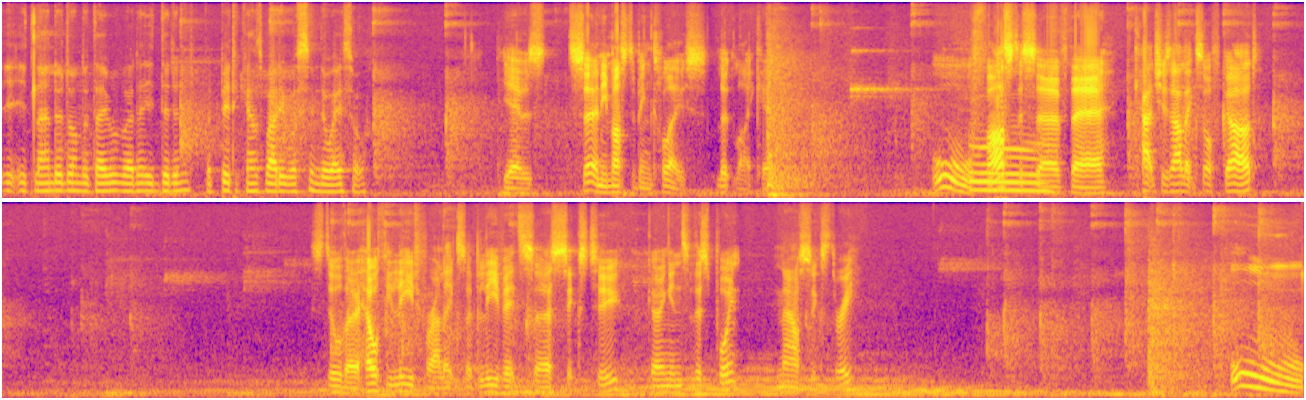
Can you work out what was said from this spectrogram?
it landed on the table, but it didn't. But Pitakan's body was in the way, so Yeah, it was certainly must have been close. Looked like it. Ooh, faster serve there. Catches Alex off guard. Still though, healthy lead for Alex. I believe it's uh, 6-2 going into this point. Now 6-3. Ooh,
